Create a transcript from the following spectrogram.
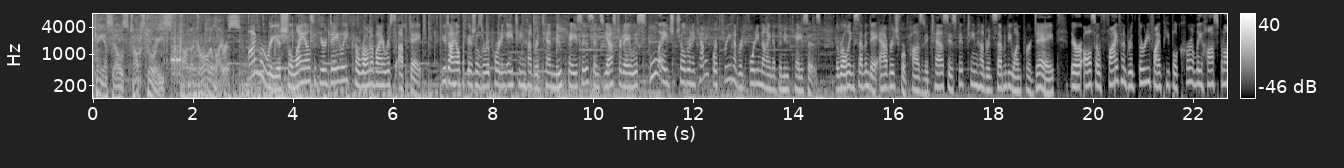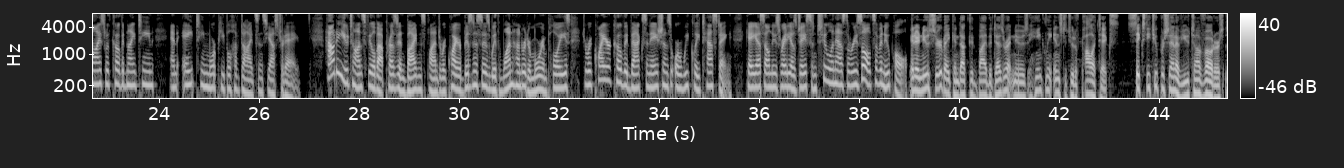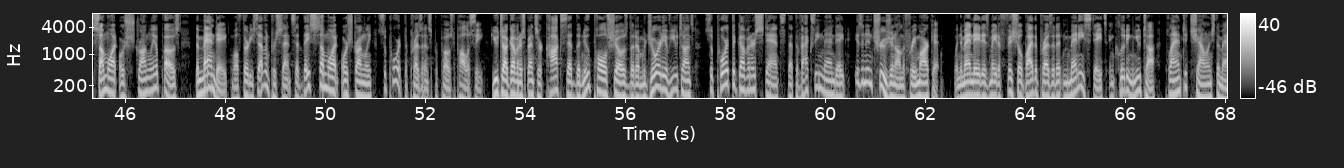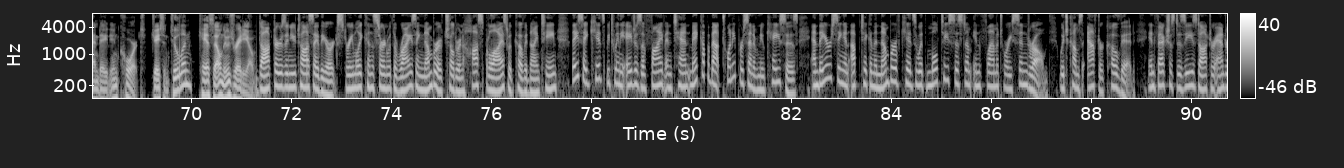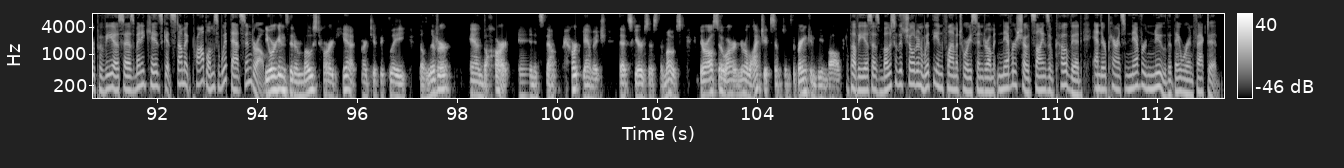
KSL's top stories on the coronavirus. I'm Maria Shilaos with your daily coronavirus update. Utah health officials are reporting 1,810 new cases since yesterday, with school aged children accounting for 349 of the new cases. The rolling seven day average for positive tests is 1,571 per day. There are also 535 people currently hospitalized with COVID 19, and 18 more people have died since yesterday. How do Utahns feel about President Biden's plan to require businesses with 100 or more employees to require COVID vaccinations or weekly testing? KSL News Radio's Jason Tulin has the results of a new poll. In a new survey conducted by the Deseret News Hinckley Institute of Politics, 62% of Utah voters somewhat or strongly oppose the mandate, while 37% said they somewhat or strongly support the president's proposed policy. Utah Governor Spencer Cox said the new poll shows that a majority of Utahns support the governor's stance that the vaccine mandate is an intrusion on the free market. When the mandate is made official by the president, many states, including Utah, plan to challenge the mandate in court. Jason Tulin, KSL News Radio. Doctors in Utah say they are extremely concerned with the rising number of children hospitalized with COVID 19. They say kids between the ages of 5 and 10 make up about 20% of new cases, and they are seeing an uptick in the number of kids with multi system inflammatory syndrome, which comes after COVID. Infectious disease doctor Andrew Pavia says many kids get stomach problems with that syndrome. The organs that are most hard hit are typically the liver and the heart and it's the heart damage that scares us the most. There also are neurologic symptoms. The brain can be involved. Pavia says most of the children with the inflammatory syndrome never showed signs of COVID, and their parents never knew that they were infected.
